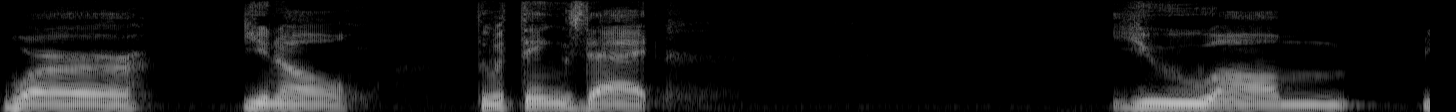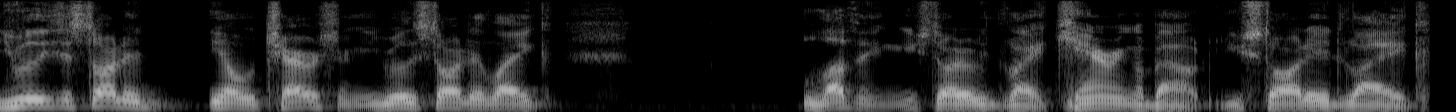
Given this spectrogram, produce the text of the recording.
were, you know, there were things that you um you really just started, you know, cherishing. You really started like loving. You started like caring about. You started like,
